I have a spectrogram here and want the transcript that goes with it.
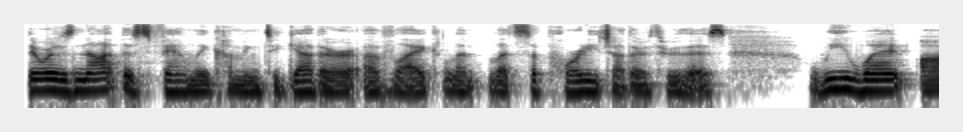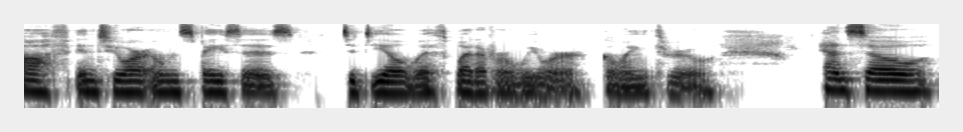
There was not this family coming together of like let, let's support each other through this. We went off into our own spaces to deal with whatever we were going through. And so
